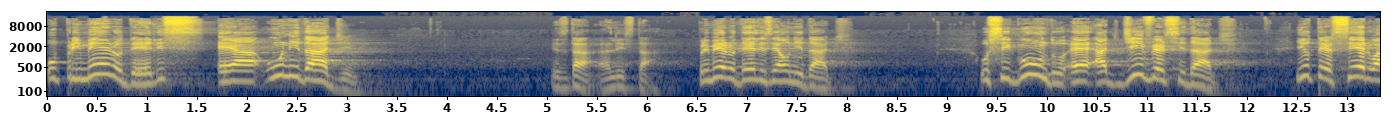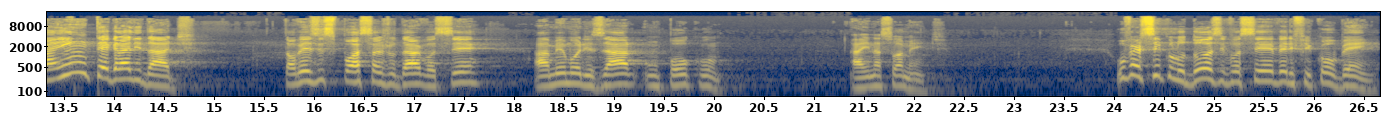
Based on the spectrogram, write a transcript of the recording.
O primeiro deles é a unidade. Está, ali está primeiro deles é a unidade. O segundo é a diversidade. E o terceiro, a integralidade. Talvez isso possa ajudar você a memorizar um pouco aí na sua mente. O versículo 12 você verificou bem.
